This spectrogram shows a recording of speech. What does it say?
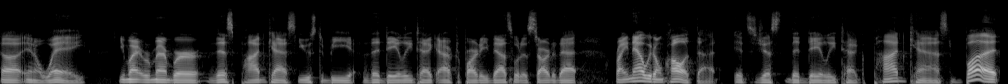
uh, in a way. You might remember this podcast used to be the Daily Tech After Party. That's what it started at. Right now, we don't call it that. It's just the Daily Tech Podcast. But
